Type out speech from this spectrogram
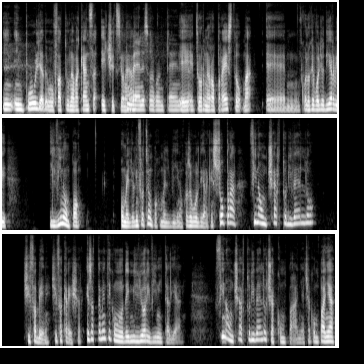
in, in Puglia dove ho fatto una vacanza eccezionale. Bene, sono contenta. E tornerò presto, ma ehm, quello che voglio dirvi, il vino è un po', o meglio, l'inflazione è un po' come il vino. Cosa vuol dire? Che sopra, fino a un certo livello, ci fa bene, ci fa crescere, esattamente come uno dei migliori vini italiani. Fino a un certo livello ci accompagna, ci accompagna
